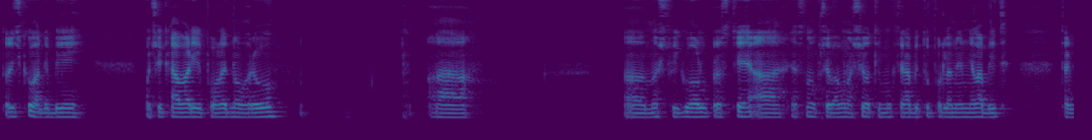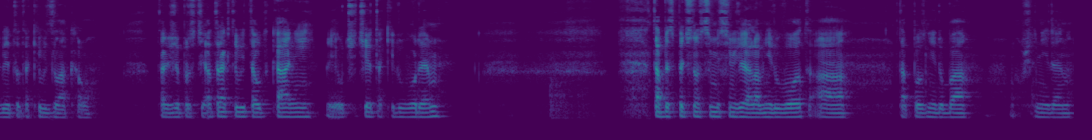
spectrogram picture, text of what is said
to riskovat. Kdyby očekávali pohlednou hru a množství gólů prostě a jasnou převahu našeho týmu, která by tu podle mě měla být, tak by je to taky víc lákalo. Takže prostě atraktivita utkání je určitě taky důvodem. Ta bezpečnost si myslím, že je hlavní důvod a ta pozdní doba všední den.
